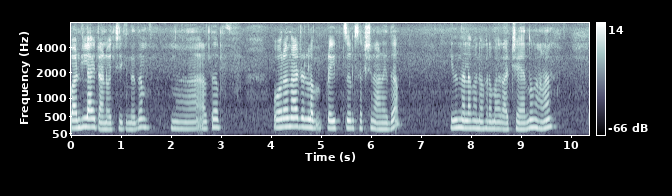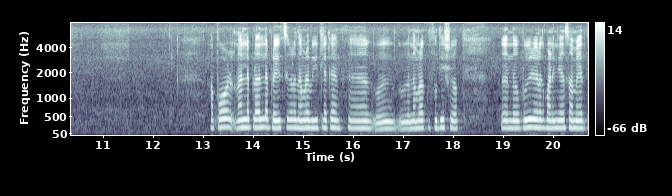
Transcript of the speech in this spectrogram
ബണ്ടിലായിട്ടാണ് വച്ചിരിക്കുന്നത്. അടുത്ത ഓരോന്നായിട്ടുള്ള പ്ലേറ്റ്സ് സെക്ഷനാണിത്. ഇത് നല്ല മനോഹരമായ കാഴ്ചയായിരുന്നു കാണാൻ. അപ്പോൾ നല്ല നല്ല പ്ലേസുകൾ നമ്മുടെ വീട്ടിലൊക്കെ നമ്മളെ പുതിയ ഷോ വീടുകളൊക്കെ പണിഞ്ഞ സമയത്ത്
